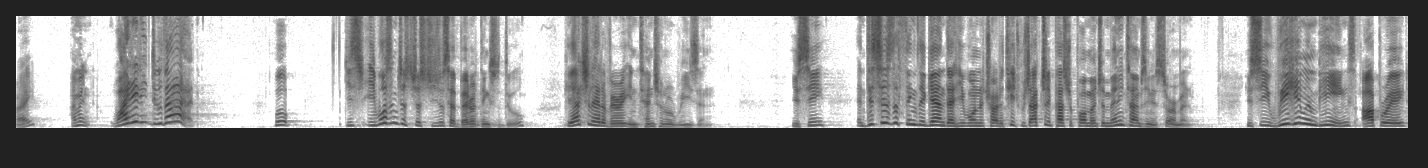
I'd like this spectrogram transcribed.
right? I mean, why did he do that? Well, it wasn't just, just Jesus had better things to do. He actually had a very intentional reason. You see, and this is the thing, again, that he wanted to try to teach, which actually Pastor Paul mentioned many times in his sermon. You see, we human beings operate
